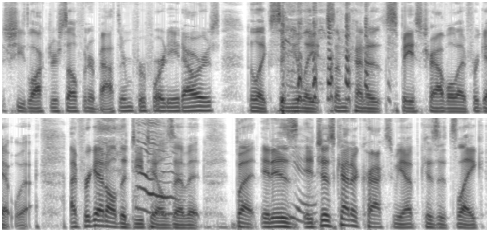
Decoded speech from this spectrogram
she locked herself in her bathroom for 48 hours to like simulate some kind of space travel. I forget what I forget all the details of it, but it is Yeah. it just kind of cracks me up because it's like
